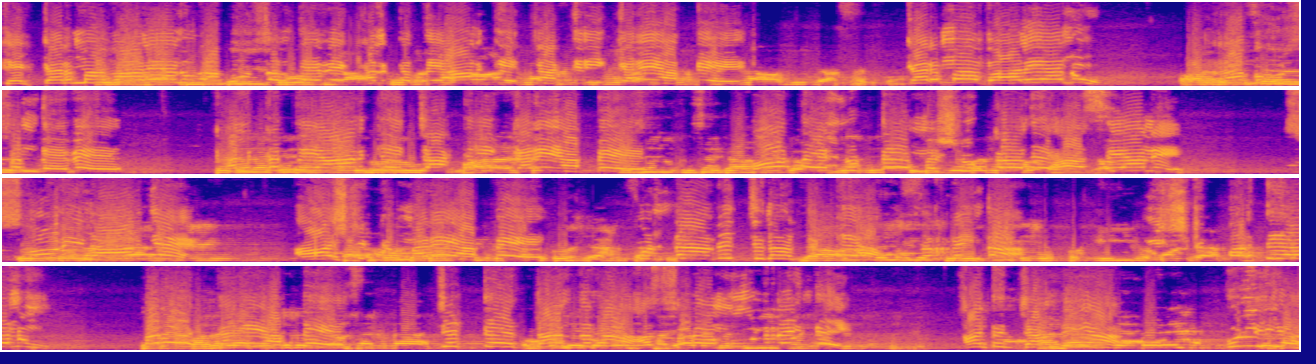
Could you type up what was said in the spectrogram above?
ਕਿ ਕਰਮਾਂ ਵਾਲਿਆਂ ਨੂੰ ਰੱਬ ਹੁਸਨ ਦੇਵੇ ਖਲਕ ਤਿਆਰ ਕੇ ਚਾਕਰੀ ਕਰੇ ਆਪੇ ਕਰਮਾਂ ਵਾਲਿਆਂ ਨੂੰ ਰੱਬ ਹੁਸਨ ਦੇਵੇ ਖਲਕ ਤਿਆਰ ਕੇ ਚਾਕਰੀ ਕਰੇ ਆਪੇ ਬਹੁਤੇ ਲੁੱਟੇ ਮਸ਼ੂਕਾਂ ਦੇ ਹਾਸਿਆਂ ਨੇ ਸੋਹਣੀ ਲਾਜ ਹੈ। ਆਸ਼ਿਕ ਮਰੇ ਆਪੇ ਕੁੰਡਾਂ ਵਿੱਚ ਨਾ ਟੱਕਿਆ ਹੁਸਨ ਰਹਿੰਦਾ ਇਸ਼ਕ ਪਰਦਿਆਂ ਨੂੰ ਮਰੇ ਕਰੇ ਆਪੇ ਚਿੱਟੇ ਦੰਦ ਨਾ ਹਸੜਾ ਮੂੰਹ ਰਹਿੰਦੇ ਹਟ ਜਾਂਦੀਆਂ ਬੁੱਲੀਆਂ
